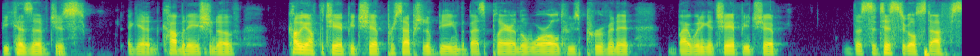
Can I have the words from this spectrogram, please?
because of just again combination of coming off the championship, perception of being the best player in the world, who's proven it by winning a championship, the statistical stuff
